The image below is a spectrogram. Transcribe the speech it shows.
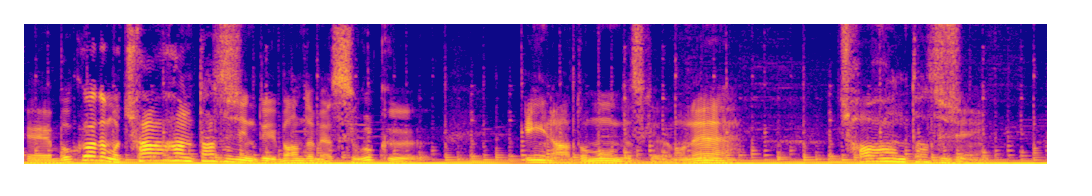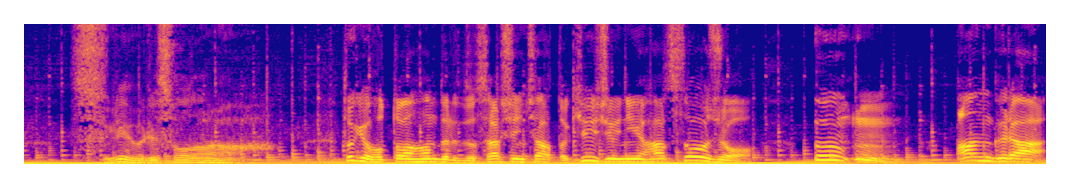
えー、僕はでもチャーハン達人というバンド名はすごくいいなと思うんですけどもね。チャーハン達人。すげえ売れそうだな。 TOKIO HOT 100 最新チャート92初登場。うんうん。アングラ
